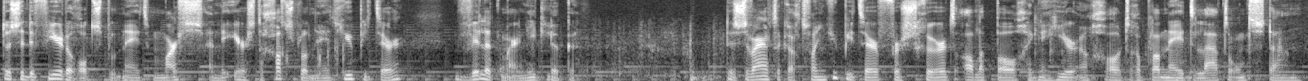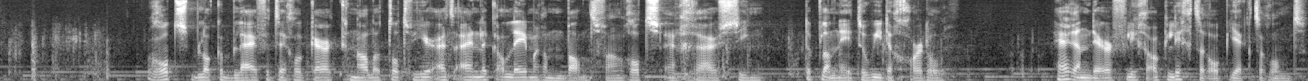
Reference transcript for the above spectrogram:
Tussen de vierde rotsplaneet Mars en de eerste gasplaneet Jupiter wil het maar niet lukken. De zwaartekracht van Jupiter verscheurt alle pogingen hier een grotere planeet te laten ontstaan. Rotsblokken blijven tegen elkaar knallen tot we hier uiteindelijk alleen maar een band van rots en gruis zien, de planetoïde gordel. Her en der vliegen ook lichtere objecten rond.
